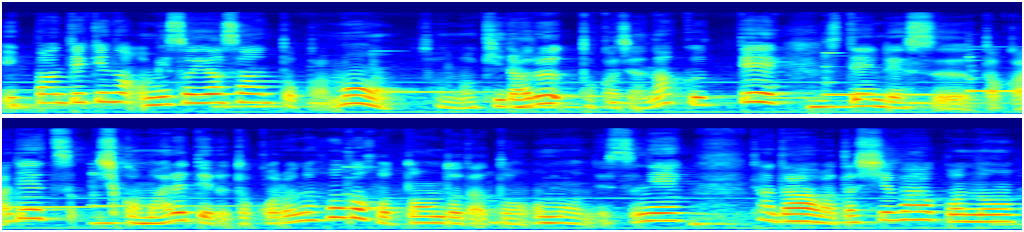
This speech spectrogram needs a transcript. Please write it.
一般的なお味噌屋さんとかもその木だるとかじゃなくってステンレスとかで仕込まれてるところの方がほとんどだと思うんですね。ただ私はこの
